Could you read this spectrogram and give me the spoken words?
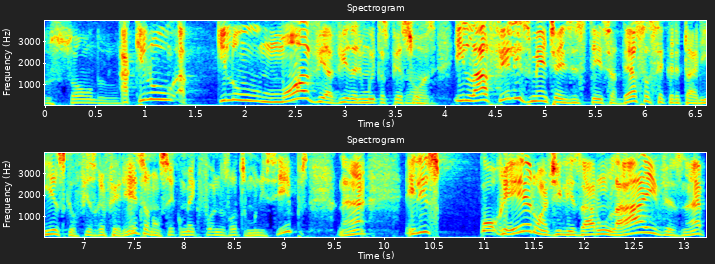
do som, do... Aquilo, aquilo move a vida de muitas pessoas. É. E lá, felizmente, a existência dessas secretarias que eu fiz referência, eu não sei como é que foi nos outros municípios, né? Eles correram, agilizaram lives, né?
